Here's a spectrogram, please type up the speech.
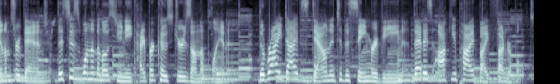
Phantom's Revenge, this is one of the most unique hypercoasters on the planet. The ride dives down into the same ravine that is occupied by Thunderbolt.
